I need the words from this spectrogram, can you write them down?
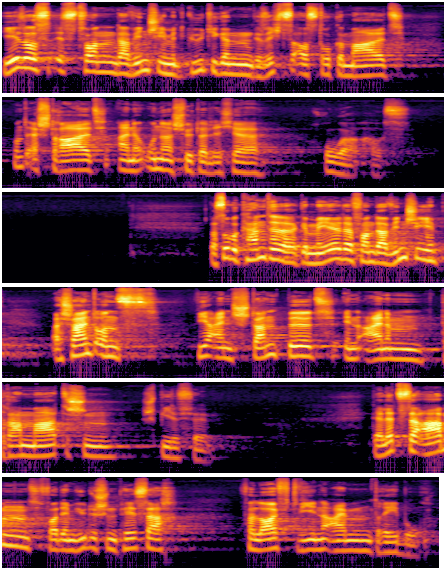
Jesus ist von Da Vinci mit gütigem Gesichtsausdruck gemalt und er strahlt eine unerschütterliche Ruhe aus. Das so bekannte Gemälde von Da Vinci erscheint uns wie ein Standbild in einem dramatischen Spielfilm. Der letzte Abend vor dem jüdischen Pesach verläuft wie in einem Drehbuch.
